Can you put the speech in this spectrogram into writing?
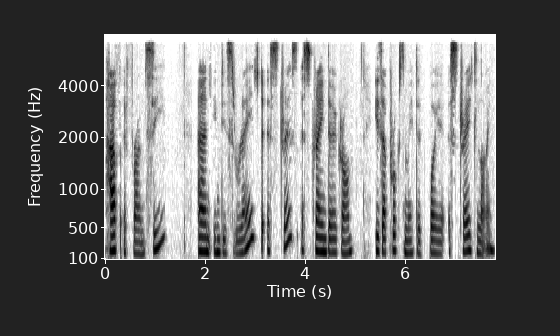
half F prime C, and in this range, the stress strain diagram is approximated by a straight line.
